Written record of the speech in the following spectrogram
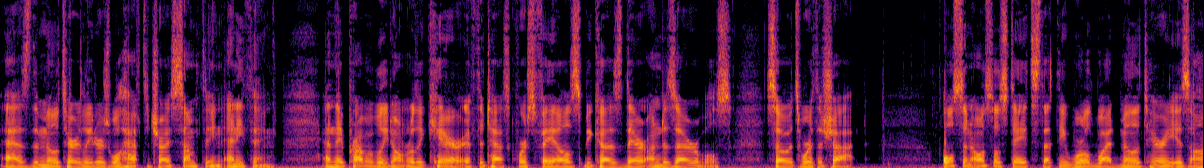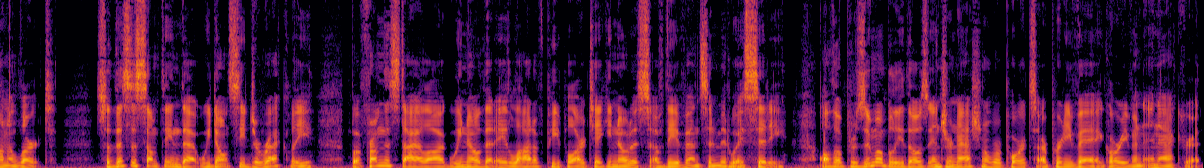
as the military leaders will have to try something, anything, and they probably don't really care if the task force fails because they're undesirables, so it's worth a shot. Olson also states that the worldwide military is on alert. So, this is something that we don't see directly, but from this dialogue, we know that a lot of people are taking notice of the events in Midway City, although presumably those international reports are pretty vague or even inaccurate.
